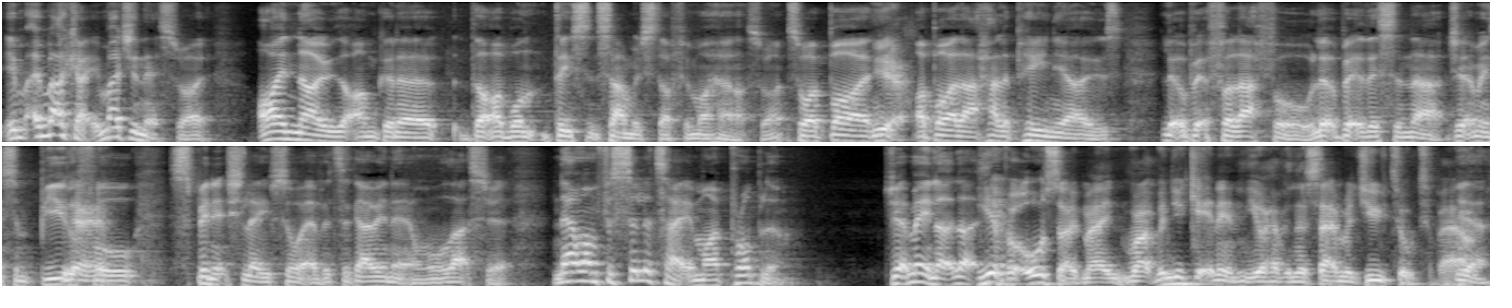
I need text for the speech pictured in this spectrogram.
im, im- okay, imagine this, right? I know that I'm gonna that I want decent sandwich stuff in my house, right? So I buy, Yeah. I buy like jalapenos, a little bit of falafel, a little bit of this and that. Do you know what I mean? Some beautiful spinach leaves or whatever to go in it and all that shit. Now I'm facilitating my problem. Do you know what I mean? Like, like Yeah, but also, man, right when you're getting in and you're having the sandwich you talked about, Yeah.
